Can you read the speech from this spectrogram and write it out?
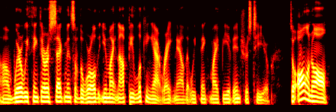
uh, where we think there are segments of the world that you might not be looking at right now that we think might be of interest to you. So, all in all,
